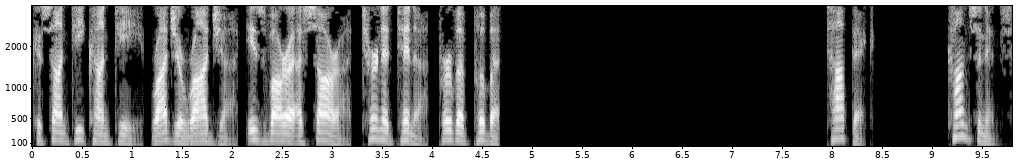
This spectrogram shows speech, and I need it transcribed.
Kasanti Kanti, Raja Raja, Isvara Asara, Turna Tina, Purva Puba. Topic: Consonants.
